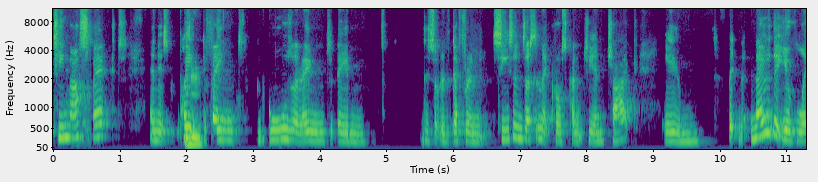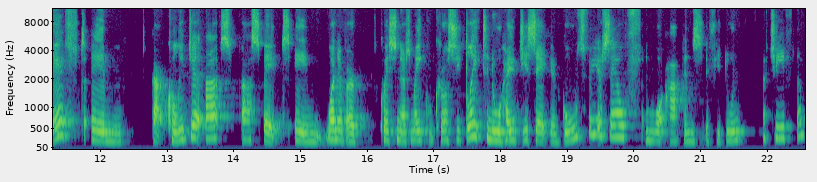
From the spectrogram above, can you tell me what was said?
team aspect, and it's quite mm-hmm. defined goals around um, the sort of different seasons, isn't it? Cross country and track. Um, but now that you've left um, that collegiate as- aspect, um, one of our questioners, Michael Cross, you'd like to know how do you set your goals for yourself and what happens if you don't achieve them?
